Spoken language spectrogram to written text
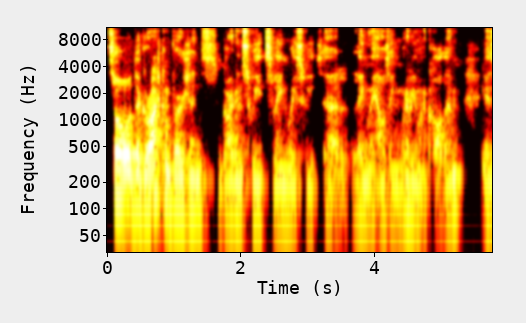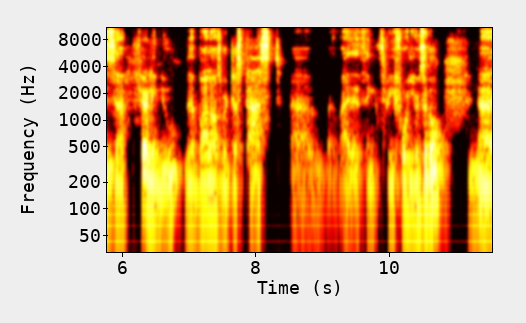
So the garage conversions, garden suites, laneway suites, uh, laneway housing, whatever you want to call them, mm-hmm. is uh, fairly new. The bylaws were just passed, uh, I think, three, four years ago, mm-hmm. Uh,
